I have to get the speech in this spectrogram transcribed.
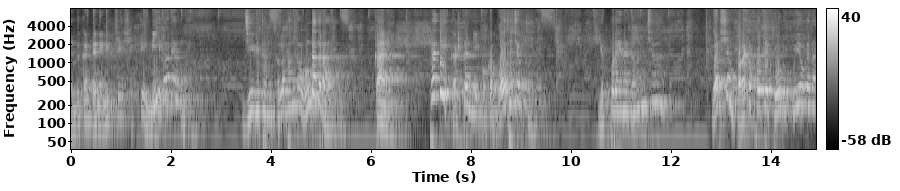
ఎందుకంటే నేనిచ్చే శక్తి నీలోనే ఉంది. జీవితం సులభంగా ఉండదురా. కానీ ప్రతి కష్టం నీకొక బోధ చెబుతుంది. ఎప్పుడైనా గమనించవా? వర్షం పడకపోతే పూలు పూయవు కదా.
